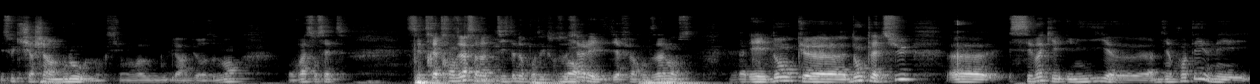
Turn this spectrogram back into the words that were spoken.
et ceux qui cherchaient un boulot. Donc si on va au bout de la, du raisonnement, on va sur cette... C'est très transverse à notre système de protection sociale et les différentes annonces. Et donc, euh, donc là-dessus, euh, c'est vrai qu'Émilie euh, a bien pointé, mais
